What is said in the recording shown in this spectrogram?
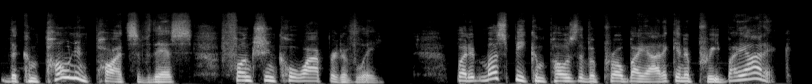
the component parts of this function cooperatively. But it must be composed of a probiotic and a prebiotic.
